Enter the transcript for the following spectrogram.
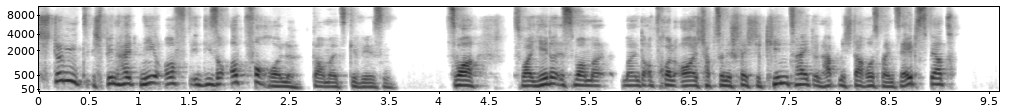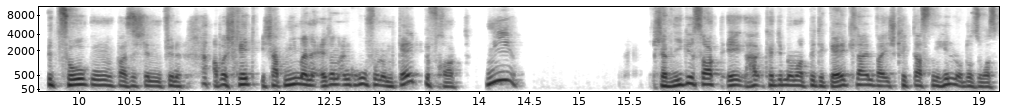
Stimmt. Ich bin halt nie oft in dieser Opferrolle damals gewesen. Zwar, zwar jeder ist mal, mal in der Opferrolle, oh, ich habe so eine schlechte Kindheit und habe mich daraus meinen Selbstwert bezogen, was ich denn finde. Aber ich rede, ich habe nie meine Eltern angerufen und um Geld gefragt. Nie. Ich habe nie gesagt, ey, könnt ihr mir mal bitte Geld leihen, weil ich krieg das nie hin oder sowas.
